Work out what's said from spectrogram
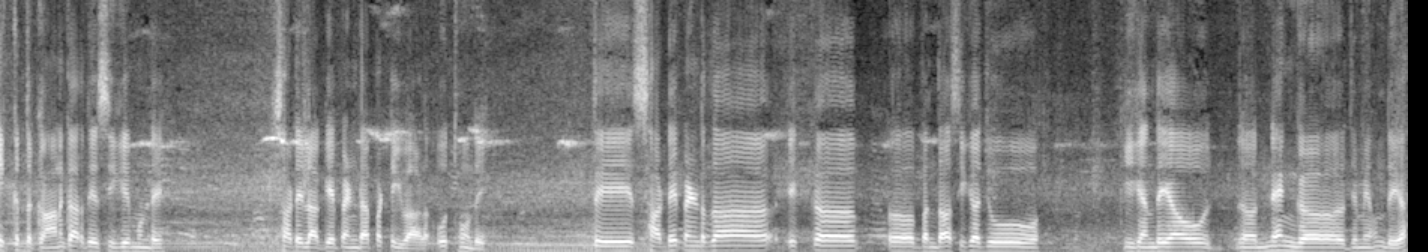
ਇੱਕ ਦੁਕਾਨ ਕਰਦੇ ਸੀਗੇ ਮੁੰਡੇ। ਸਾਡੇ ਲਾਗੇ ਪਿੰਡ ਆ ਪੱਟੀਵਾਲ ਉੱਥੋਂ ਦੇ। ਤੇ ਸਾਡੇ ਪਿੰਡ ਦਾ ਇੱਕ ਬੰਦਾ ਸੀਗਾ ਜੋ ਕੀ ਕਹਿੰਦੇ ਆ ਉਹ ਅ, ਨਿਹੰਗ ਜਿਵੇਂ ਹੁੰਦੇ ਆ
